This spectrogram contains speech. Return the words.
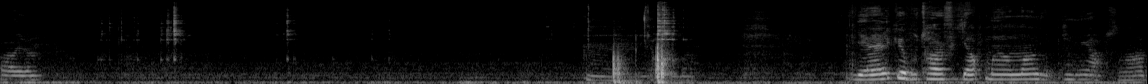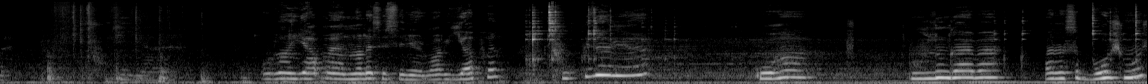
Koydum. Hmm. Genellikle bu tarifi yapmayanlar bunu yapsın abi. Buradan yapmayanlara sesleniyorum abi yapın. Çok güzel ya. Oha. Buldum galiba. Arası boşmuş.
